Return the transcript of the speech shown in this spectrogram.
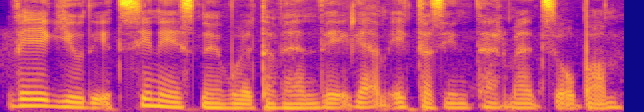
Vég Judit színésznő volt a vendégem itt az Intermedzóban.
